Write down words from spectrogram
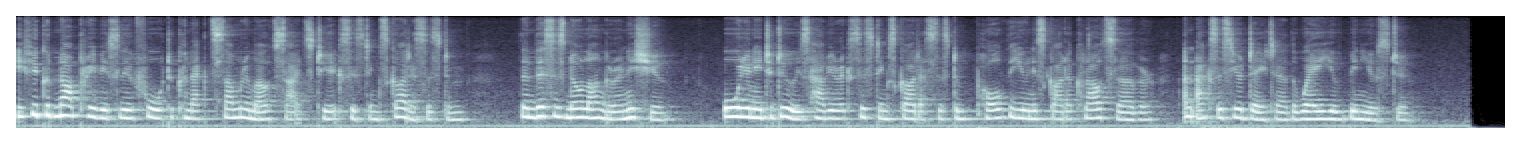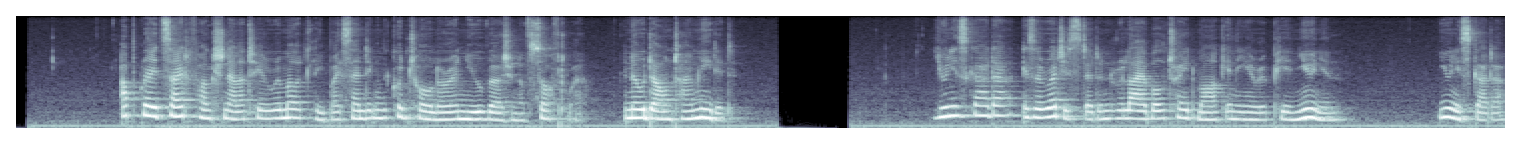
If you could not previously afford to connect some remote sites to your existing SCADA system, then this is no longer an issue. All you need to do is have your existing SCADA system poll the Uniscada cloud server and access your data the way you've been used to. Upgrade site functionality remotely by sending the controller a new version of software. No downtime needed. Uniscada is a registered and reliable trademark in the European Union. Uniscada,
